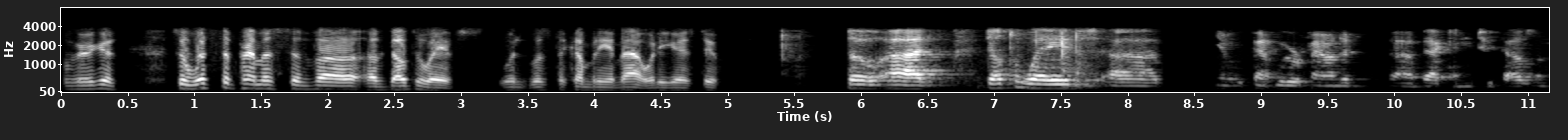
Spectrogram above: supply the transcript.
well, very good. So, what's the premise of uh, of Delta Waves? What, what's the company about? What do you guys do? So, uh, Delta Waves, uh, you know, we were founded uh, back in 2005,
